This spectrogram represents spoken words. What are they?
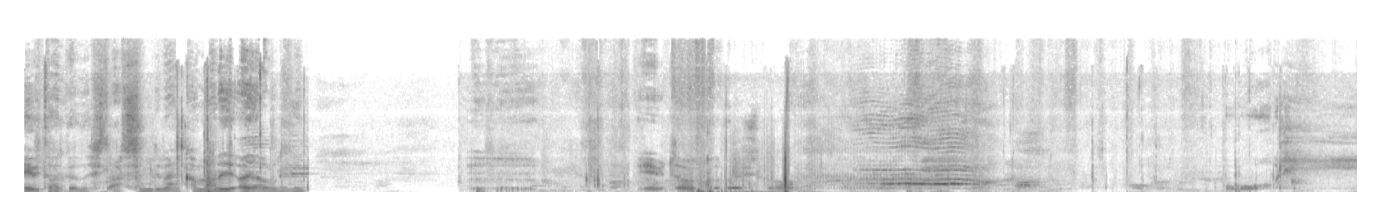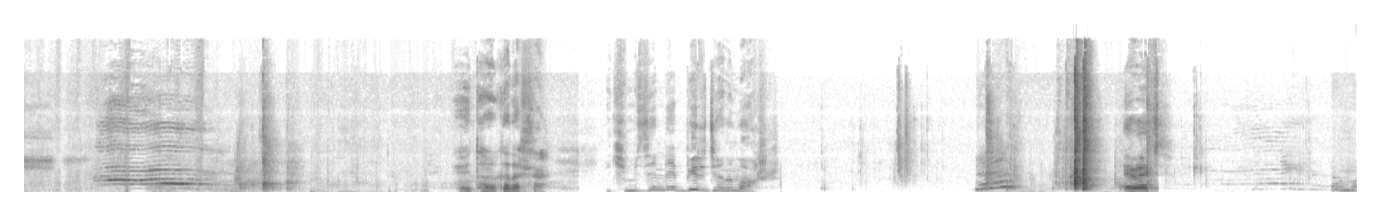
Evet arkadaşlar şimdi ben kamerayı ayarlayayım. Evet arkadaşlar. Evet arkadaşlar. İkimizin de bir canı var. Evet. Ben de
